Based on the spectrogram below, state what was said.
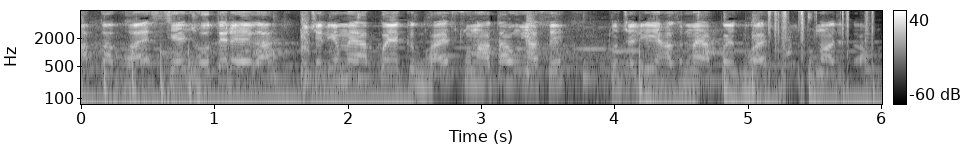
आपका वॉइस चेंज होते रहेगा। तो चलिए मैं आपको एक वॉइस सुनाता हूँ यहाँ से। तो चलिए यहाँ से मैं आपको एक वॉइस सुना देता हूँ।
